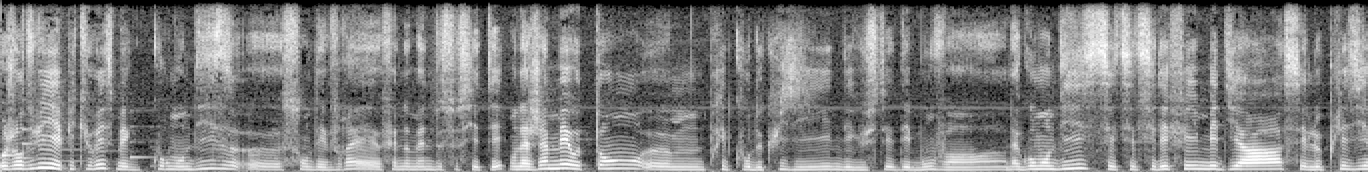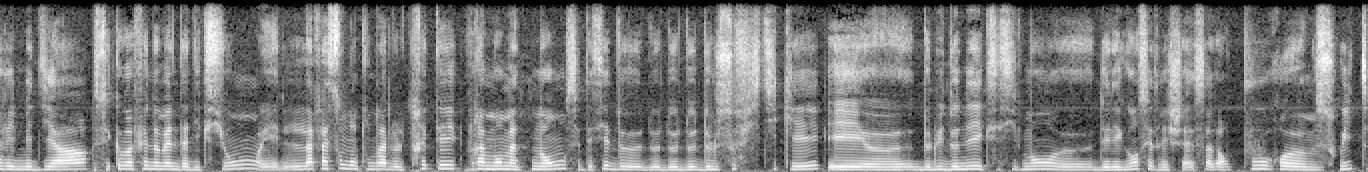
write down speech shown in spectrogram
Aujourd'hui, épicurisme et gourmandise euh, sont des vrais phénomènes de société. On n'a jamais autant euh, pris de cours de cuisine, dégusté des bons vins. La gourmandise, c'est l'effet immédiat, c'est le plaisir immédiat. C'est comme un phénomène d'addiction et la façon dont on doit le traiter vraiment maintenant, c'est d'essayer de, le sophistiquer et euh, de lui donner excessivement d'élégance et de richesse. Alors pour Sweet,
